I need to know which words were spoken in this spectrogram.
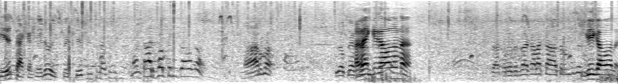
ఏది ప్యాకెట్ సైడ్ అన్నా ఇంకా కావాలన్నా ఇంకే కావాలి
